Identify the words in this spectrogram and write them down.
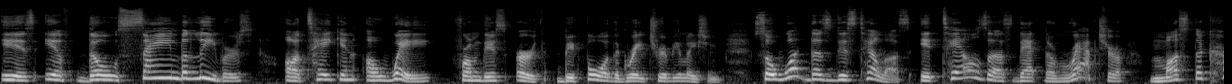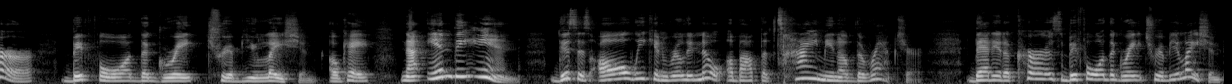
is if those same believers are taken away from this earth before the great tribulation. So what does this tell us? It tells us that the rapture must occur before the great tribulation. Okay. Now, in the end, this is all we can really know about the timing of the rapture that it occurs before the great tribulation.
